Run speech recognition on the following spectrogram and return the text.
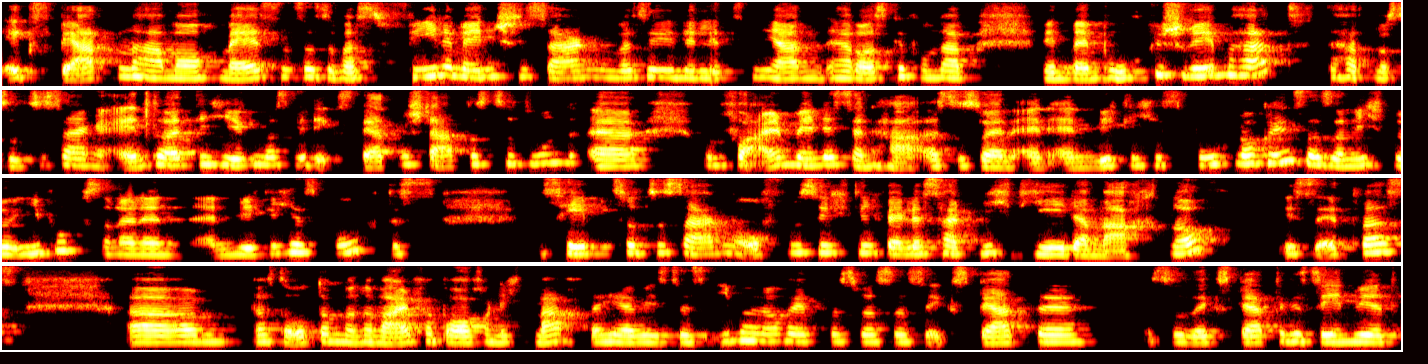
Experten haben auch meistens, also was viele Menschen sagen, was ich in den letzten Jahren herausgefunden habe, wenn man ein Buch geschrieben hat, da hat man sozusagen eindeutig irgendwas mit Expertenstatus zu tun. Äh, und vor allem, wenn es ein, also so ein, ein, ein wirkliches Buch noch ist, also nicht nur E-Book, sondern ein, ein wirkliches Buch, das, das hebt sozusagen offensichtlich, weil es halt nicht jeder macht noch, ist etwas, ähm, was der Otto Normalverbraucher nicht macht. Daher ist das immer noch etwas, was als Experte, so als Experte gesehen wird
